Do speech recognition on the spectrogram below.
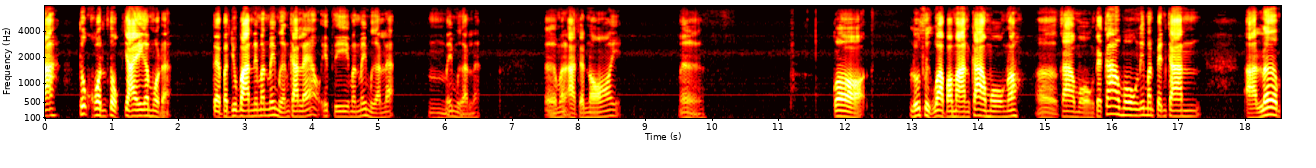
นะ ทุกคนตกใจกันหมดอะ แต่ปัจจุบันเนี่ยมันไม่เหมือนกันแล้วเอฟซีมันไม่เหมือนแล้วอืม ไม่เหมือนแล้ว เออ มันอาจจะน้อย เออ ก็รู้สึกว่าประมาณเก้าโมงเนาะ เออเก้าโมง แต่เก้าโมงนี่มันเป็นการ อ่า เริ่ม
